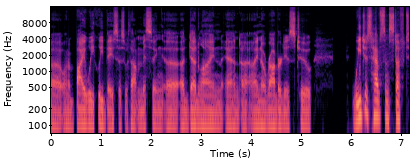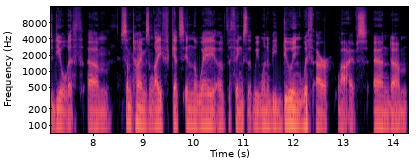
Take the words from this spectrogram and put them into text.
uh, on a bi weekly basis without missing a, a deadline, and I know Robert is too. We just have some stuff to deal with. Um, sometimes life gets in the way of the things that we want to be doing with our lives. And um,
